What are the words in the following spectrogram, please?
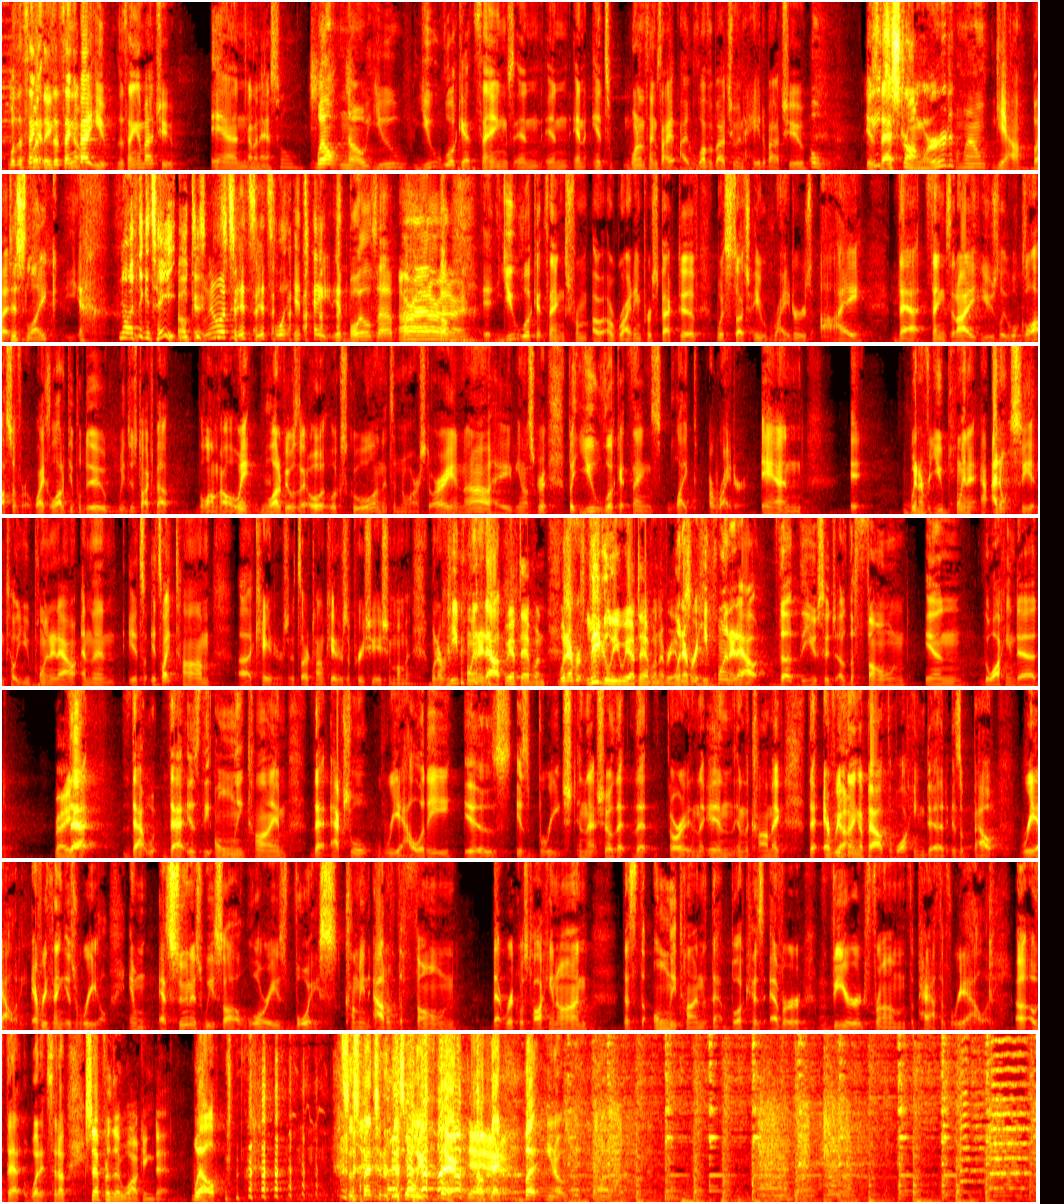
Well, the thing, they- the thing you know. about you, the thing about you, and I'm an asshole. well, no, you you look at things and and and it's one of the things I, I love about you and hate about you. Oh, is that a strong word? Well, yeah, but Dislike. No, I think it's hate. Okay. It's just- you know, it's it's it's it's hate. It boils up. all right, all right, all right. it- you look at things from a, a writing perspective with such a writer's eye that things that I usually will gloss over, like a lot of people do. We just talked about the Long Halloween. A lot of people say, "Oh, it looks cool," and it's a noir story, and oh, hey, you know, screw it. But you look at things like a writer, and it whenever you point it out, I don't see it until you point it out, and then it's it's like Tom uh, Caters. It's our Tom Caters appreciation moment. Whenever he pointed out, We have to have one. Whenever legally, we have to have one every. whenever episode. he pointed out the the usage of the phone in The Walking Dead, right that that w- that is the only time that actual reality is is breached in that show that that or in the in in the comic that everything Yeah. about the walking dead is about reality everything is real and as soon as we saw Lori's voice coming out of the phone that Rick was talking on that's the only time that that book has ever veered from the path of reality uh, of that what it set up except for The Walking Dead. Well, suspension of disbelief there. Yeah, okay, yeah, but you know,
